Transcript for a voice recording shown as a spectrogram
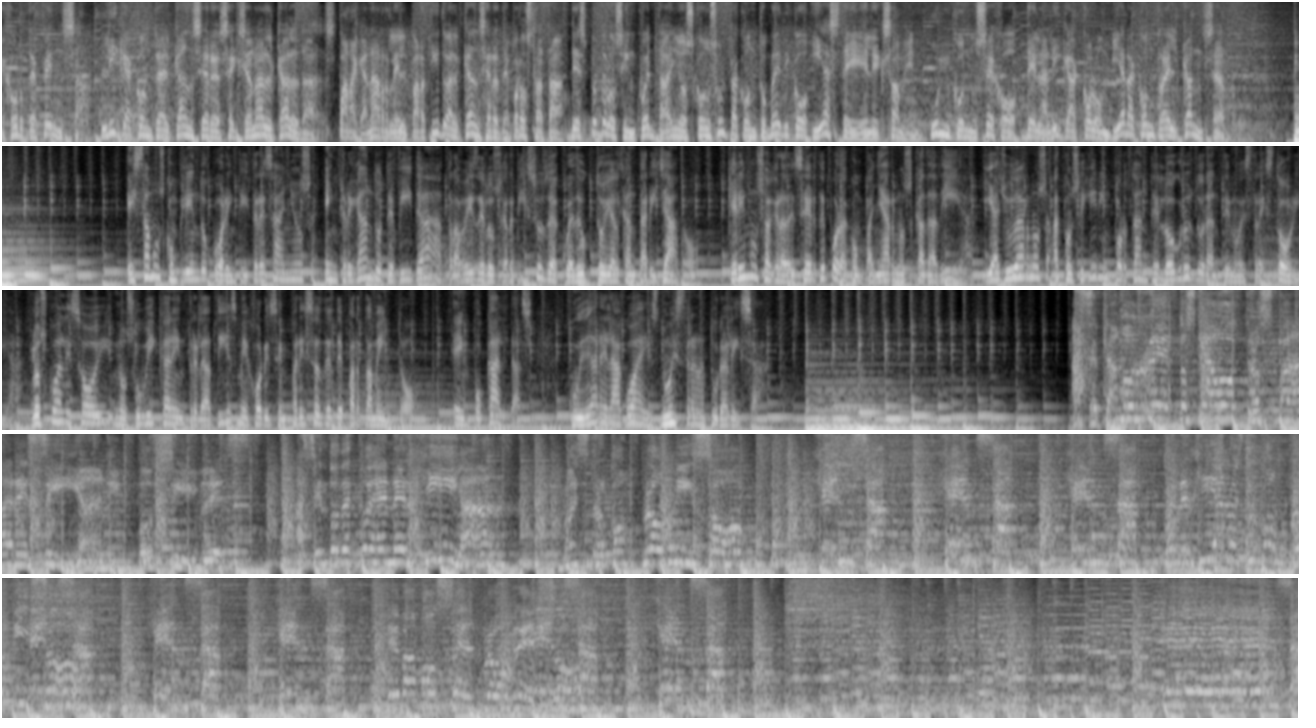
mejor defensa. Liga contra el cáncer seccional Caldas. Para ganarle el partido al cáncer de próstata, después de los 50 años, consulta con tu médico y hazte el examen. Un consejo de la Liga Colombiana contra el Cáncer. Estamos cumpliendo 43 años entregándote vida a través de los servicios de acueducto y alcantarillado. Queremos agradecerte por acompañarnos cada día y ayudarnos a conseguir importantes logros durante nuestra historia, los cuales hoy nos ubican entre las 10 mejores empresas del departamento. En Pocaldas, cuidar el agua es nuestra naturaleza. Aceptamos retos que a otros parecían imposibles, haciendo de tu energía nuestro compromiso. Gensa, Gensa, Gensa, tu energía nuestro compromiso. Gensa, Gensa, Gensa, llevamos el progreso. Gensa, Gensa.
